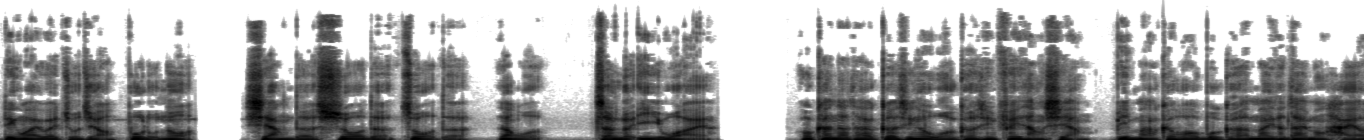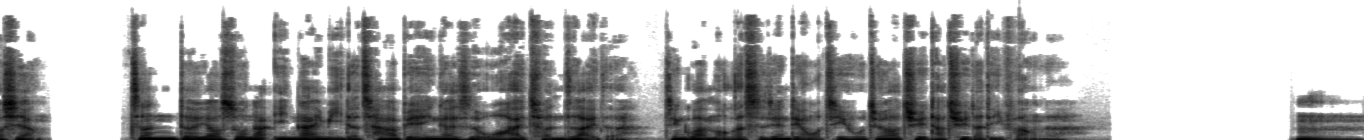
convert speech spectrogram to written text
另外一位主角布鲁诺想的、说的、做的，让我整个意外啊！我看到他的个性和我的个性非常像，比马克华伯格和迈特戴蒙还要像。真的要说那一奈米的差别，应该是我还存在的。尽管某个时间点，我几乎就要去他去的地方了。嗯，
